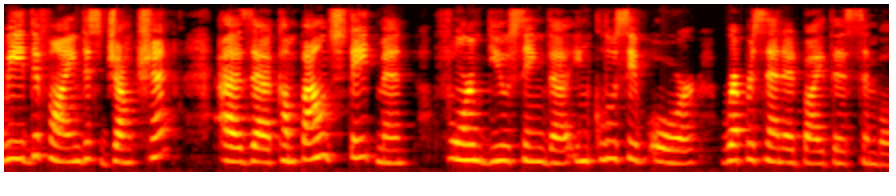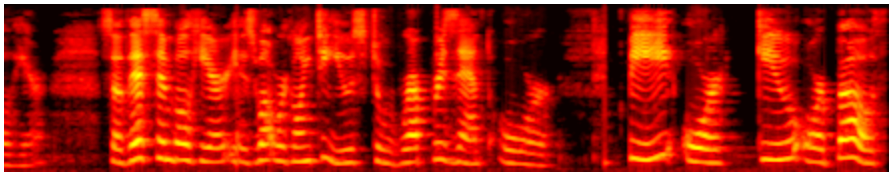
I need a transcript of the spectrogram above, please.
We define disjunction as a compound statement formed using the inclusive or represented by this symbol here. So this symbol here is what we're going to use to represent or. P or Q or both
